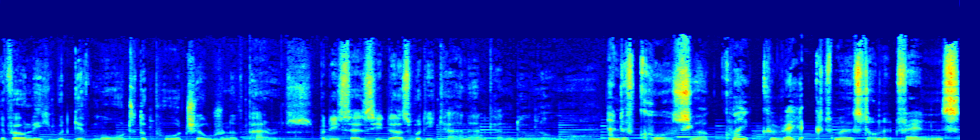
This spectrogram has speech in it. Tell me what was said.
If only he would give more to the poor children of Paris. But he says he does what he can and can do no more. And of course, you are quite correct, most honoured friends.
